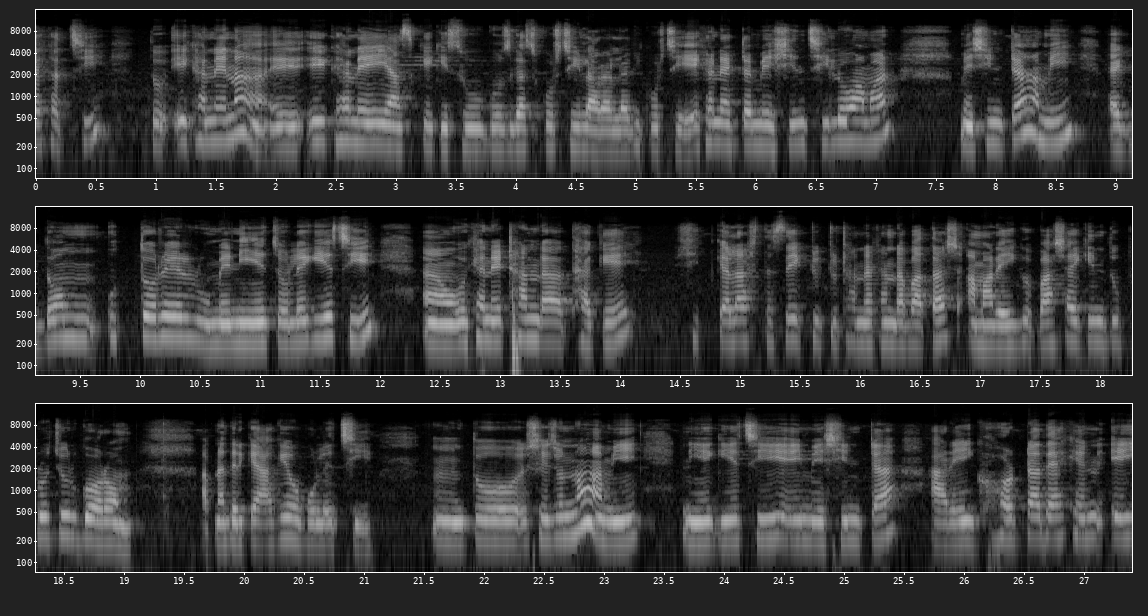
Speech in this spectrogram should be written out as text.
দেখাচ্ছি। তো এখানে না এখানেই আজকে কিছু গোছগাছ করছি, লাড়ালাড়ি করছি। এখানে একটা মেশিন ছিল আমার। মেশিনটা আমি একদম উত্তরের রুমে নিয়ে চলে গিয়েছি। ওইখানে ঠান্ডা থাকে, শীতকাল আসতেছে, একটু একটু ঠান্ডা ঠান্ডা বাতাস। আমার এই বাসায় কিন্তু প্রচুর গরম। আপনাদেরকে আগেও বলেছি। তো সেজন্য আমি নিয়ে গিয়েছি এই মেশিনটা। আর এই ঘরটা দেখেন, এই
